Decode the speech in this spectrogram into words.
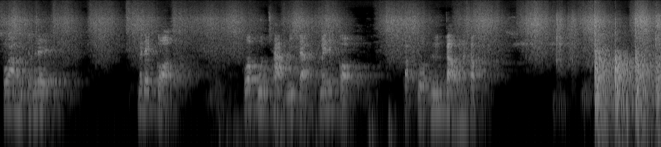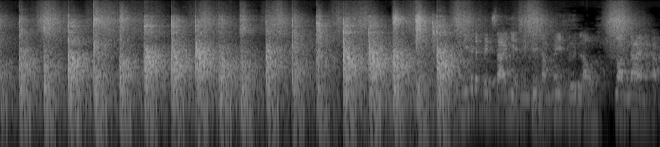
เพราะว่ามันจะไม่ได้ ไม่ได้เกาะเพราะว่าปูนฉาบนี้จะไม่ได้เกาะกับตัวพื้นเก่านะครับอันนี้ก็จะเป็นสาเหตุหนึ่งที่ทำให้พื้นเราร่อนได้นะครับ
